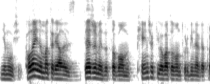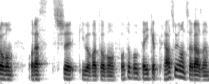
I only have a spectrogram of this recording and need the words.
nie musi. W kolejnym materiale zderzymy ze sobą 5 kW turbinę wiatrową oraz 3 kW fotowoltaikę pracujące razem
